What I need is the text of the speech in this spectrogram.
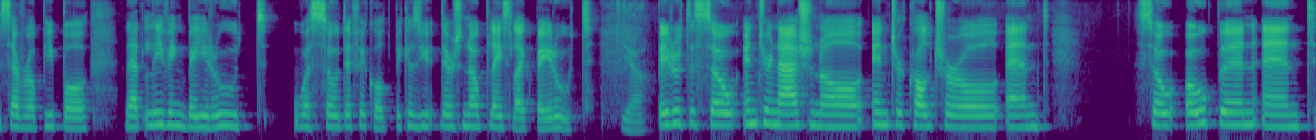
several people that leaving Beirut was so difficult because you, there's no place like Beirut. Yeah. Beirut is so international, intercultural, and so open and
